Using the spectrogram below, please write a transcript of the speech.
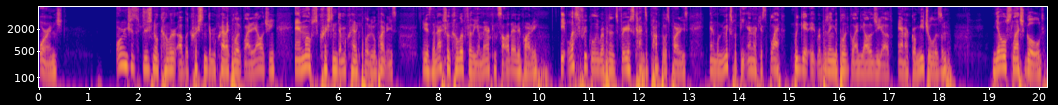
Orange. Orange is the traditional color of the Christian democratic political ideology and most Christian democratic political parties. It is the national color for the American Solidarity Party. It less frequently represents various kinds of populist parties, and when mixed with the anarchist black, we get it representing the political ideology of anarcho mutualism. Yellow slash gold.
